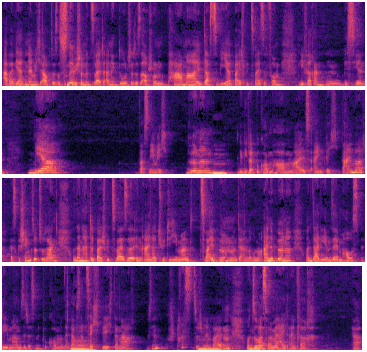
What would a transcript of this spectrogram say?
Aber wir hatten nämlich auch, das ist nämlich schon eine zweite Anekdote, das auch schon ein paar Mal, dass wir beispielsweise vom Lieferanten ein bisschen mehr, was nehme ich? Birnen mhm. geliefert bekommen haben als eigentlich vereinbart, als Geschenk sozusagen. Und dann hatte beispielsweise in einer Tüte jemand zwei Birnen und der andere nur eine Birne. Und da die im selben Haus leben, haben sie das mitbekommen. Und dann gab es ah. tatsächlich danach ein bisschen Stress zwischen mhm. den beiden. Und sowas wollen wir halt einfach ja,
